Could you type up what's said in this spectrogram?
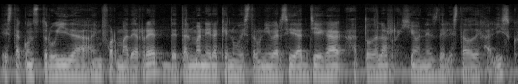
está construida en forma de red, de tal manera que nuestra universidad llega a todas las regiones del estado de Jalisco.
